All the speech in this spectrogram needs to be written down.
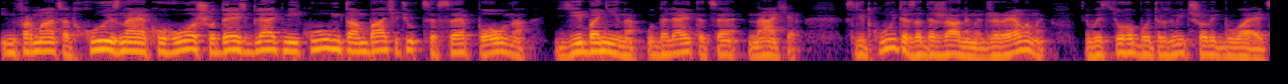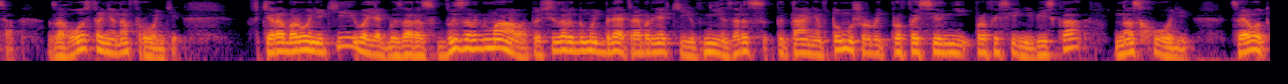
Інформація, хуй знає кого, що десь, блядь, мій кум там бачив, чув. Це все повна їбаніна. Удаляйте це нахер. Слідкуйте за державними джерелами, ви з цього будете розуміти, що відбувається. Загострення на фронті. В теробороні Києва, якби зараз визовів мало. Тобто всі зараз думають, блядь, треба бороняти Київ. Ні, зараз питання в тому, що роблять професійні професійні війська на сході. Це от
